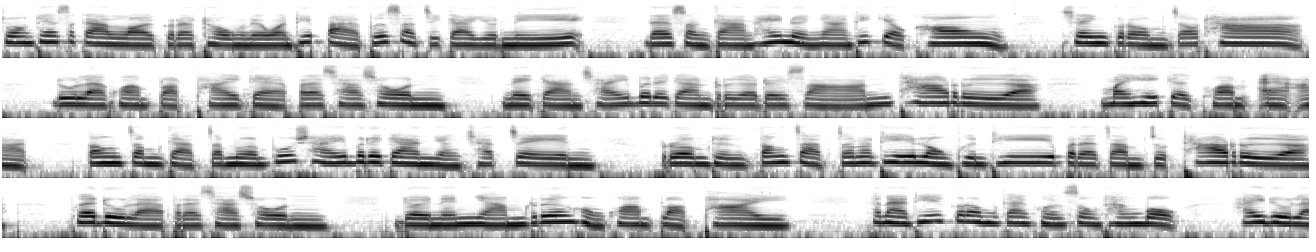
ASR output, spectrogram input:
ช่วงเทศกาลลอยกระทงในวันที่ 8 พฤศจิกายนนี้ ได้สั่งการให้หน่วยงานที่เกี่ยวข้อง เช่นกรมเจ้าท่า ดูแลความปลอดภัยแก่ประชาชน ในการใช้บริการเรือโดยสาร ท่าเรือ ไม่ให้เกิดความแออัด ต้องจำกัดจำนวนผู้ใช้บริการอย่างชัดเจน รวมถึงต้องจัดเจ้าหน้าที่ลงพื้นที่ประจำจุดท่าเรือ เพื่อดูแลประชาชน โดยเน้นย้ำเรื่องของความปลอดภัย ขณะที่กรมการขนส่งทางบกให้ดูแล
